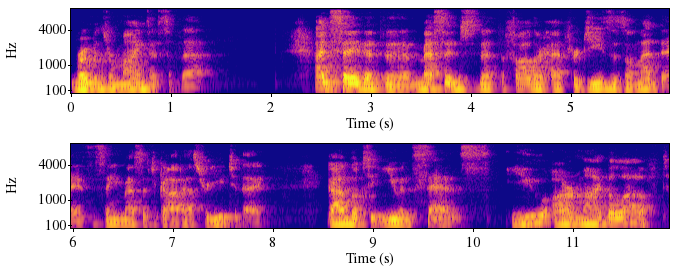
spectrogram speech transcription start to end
Romans reminds us of that. I'd say that the message that the Father had for Jesus on that day is the same message God has for you today. God looks at you and says, You are my beloved.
